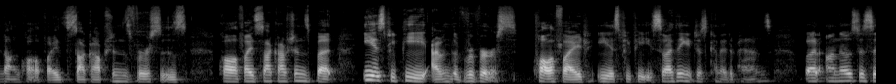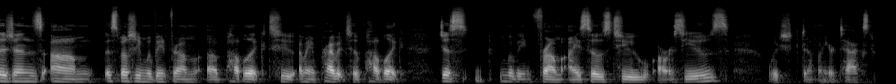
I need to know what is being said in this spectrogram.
non-qualified stock options versus qualified stock options, but ESPP, I'm the reverse, qualified ESPP. So I think it just kind of depends. But on those decisions, um, especially moving from a public to, I mean, private to a public, just moving from ISOs to RSUs, which definitely are taxed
